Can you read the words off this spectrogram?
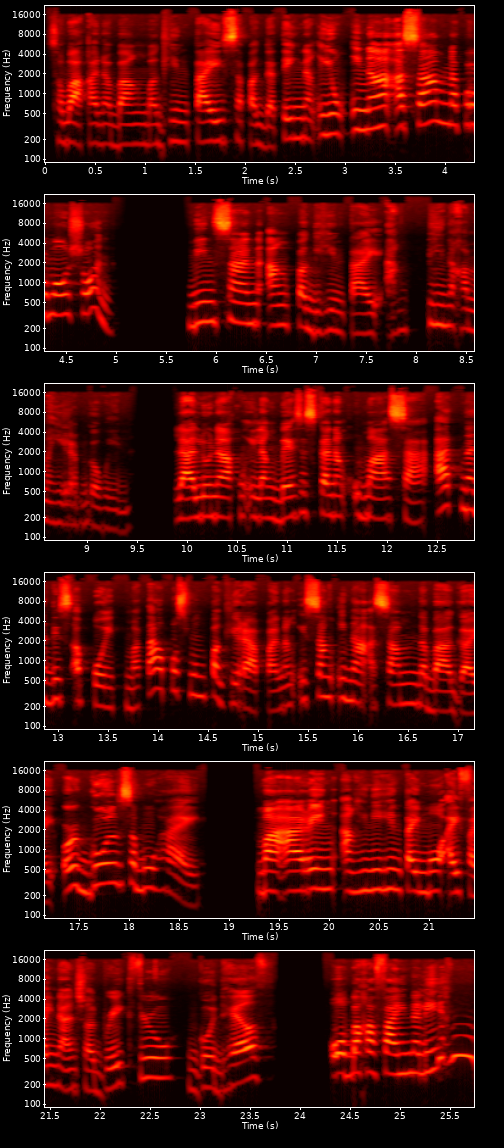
Sawa ka na bang maghintay sa pagdating ng iyong inaasam na promotion? Minsan ang paghihintay ang pinakamahirap gawin. Lalo na kung ilang beses ka nang umasa at na-disappoint matapos mong paghirapan ng isang inaasam na bagay or goal sa buhay. Maaring ang hinihintay mo ay financial breakthrough, good health, o baka finally, hmm,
